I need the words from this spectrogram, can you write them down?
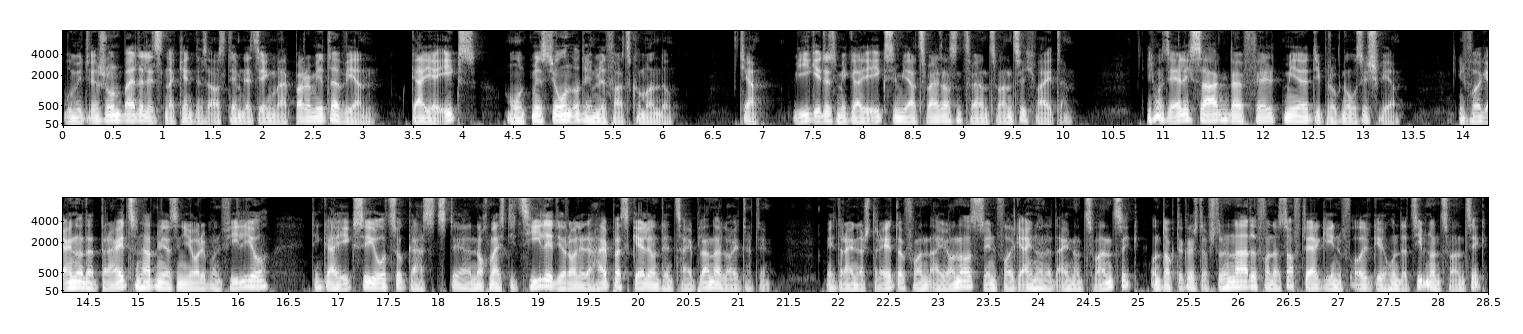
Womit wir schon bei der letzten Erkenntnis aus dem letztjährigen Marktbarometer wären. Gaia X, Mondmission oder Himmelfahrtskommando. Tja, wie geht es mit Gaia X im Jahr 2022 weiter? Ich muss ehrlich sagen, da fällt mir die Prognose schwer. In Folge 113 hatten wir Signore Bonfiglio, den Gaia X CEO, zu Gast, der nochmals die Ziele, die Rolle der Hyperscale und den Zeitplan erläuterte. Mit Rainer Sträter von Ionos in Folge 121 und Dr. Christoph Strunadel von der Software AG in Folge 127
